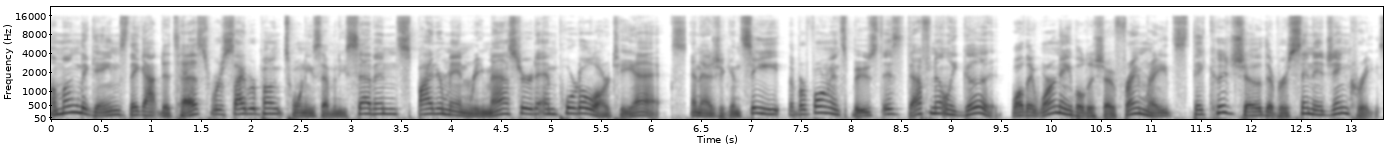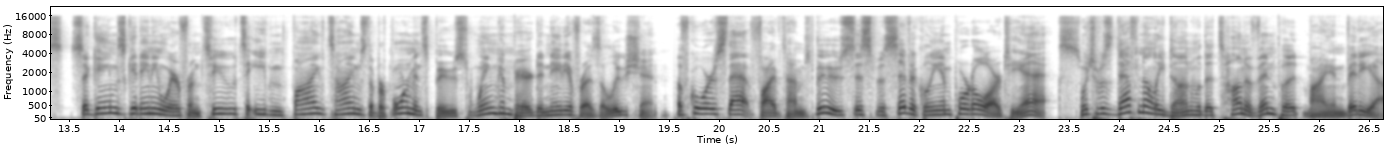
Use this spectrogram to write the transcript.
Among the games they got to test were Cyberpunk 2077, Spider-Man Remastered, and Portal RTX, and as you can see, the performance boost is definitely surprisingly good. While they weren't able to show frame rates, they could show the percentage increase, so games get anywhere from 2 to even 5 times the performance boost when compared to native resolution. Of course, that 5 times boost is specifically in Portal RTX, which was definitely done with a ton of input by Nvidia.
